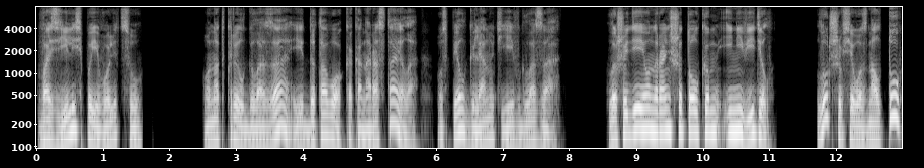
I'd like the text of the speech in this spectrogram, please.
возились по его лицу. Он открыл глаза и до того, как она растаяла, успел глянуть ей в глаза. Лошадей он раньше толком и не видел. Лучше всего знал ту,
